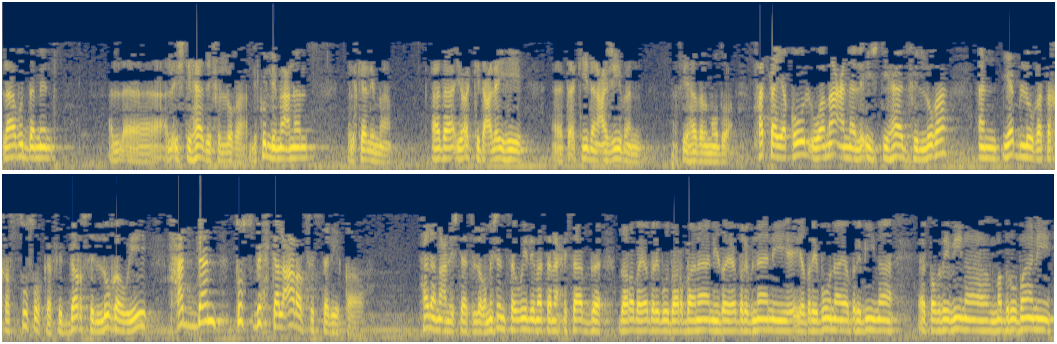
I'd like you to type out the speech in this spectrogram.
لا بد من الاجتهاد في اللغة. بكل معنى الكلمة. هذا يؤكد عليه تأكيدا عجيبا. في هذا الموضوع. حتى يقول ومعنى الاجتهاد في اللغة أن يبلغ تخصصك في الدرس اللغوي حدا تصبح كالعرب في السليقة. هذا معنى الاجتهاد في اللغة. مش نسوي لي مثلا حساب ضرب يضرب ضربنان يضربنان يضربون يضربين تضربين مضروبان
